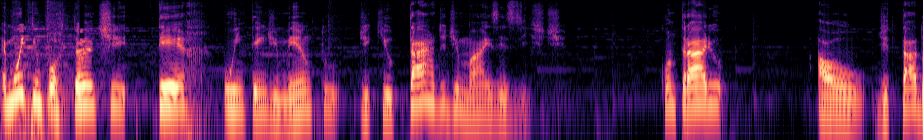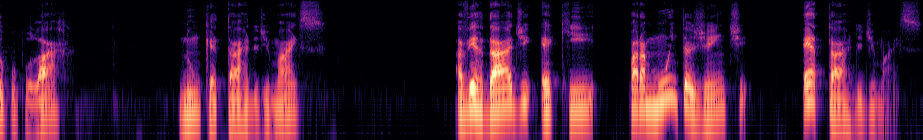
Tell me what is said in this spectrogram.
É muito importante ter o entendimento de que o tarde demais existe. Contrário ao ditado popular, nunca é tarde demais, a verdade é que, para muita gente, é tarde demais.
